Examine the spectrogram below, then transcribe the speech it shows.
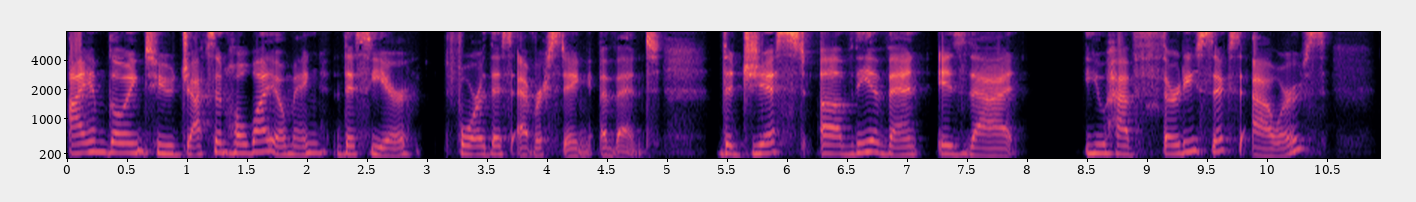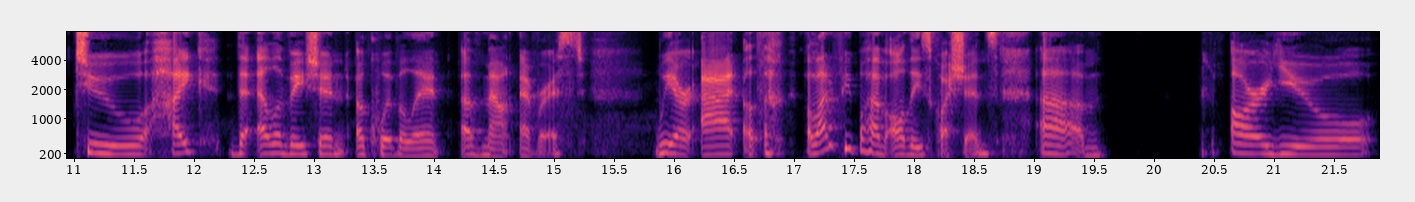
I am going to Jackson Hole, Wyoming this year for this Everesting event. The gist of the event is that you have 36 hours to hike the elevation equivalent of Mount Everest. We are at a, a lot of people have all these questions. Um, are you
